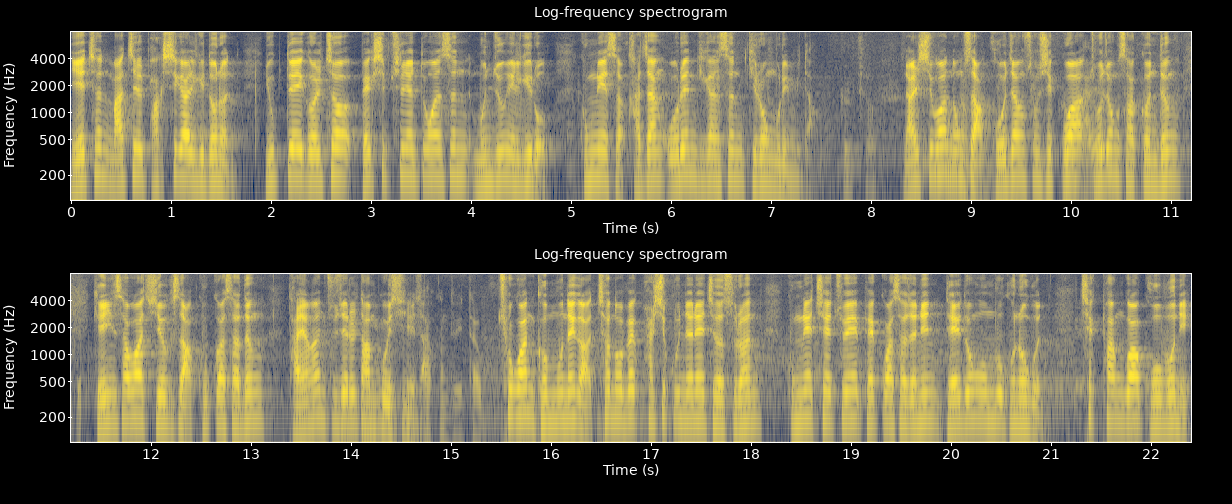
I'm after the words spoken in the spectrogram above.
예천 맛질 박씨가 일기도는 6대에 걸쳐 117년 동안 쓴 문중일기로 국내에서 가장 오랜 기간 쓴 기록물입니다. 날씨와 농사, 고장 소식과 조정 사건 등 개인사와 지역사, 국가사 등 다양한 주제를 담고 있습니다. 초관 검문회가 1589년에 저술한 국내 최초의 백과사전인 대동운무군호군 책판과 고본이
